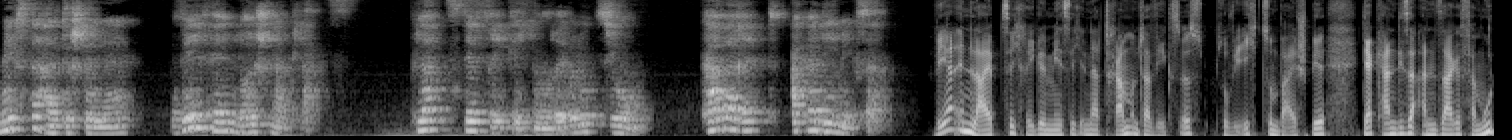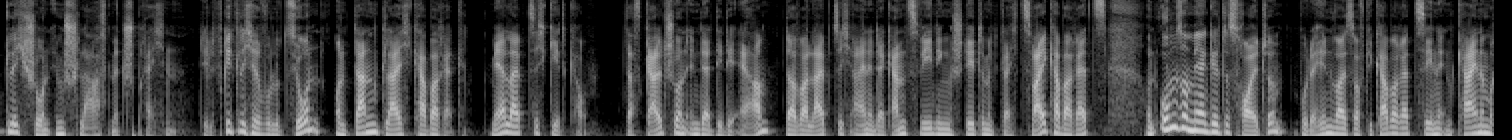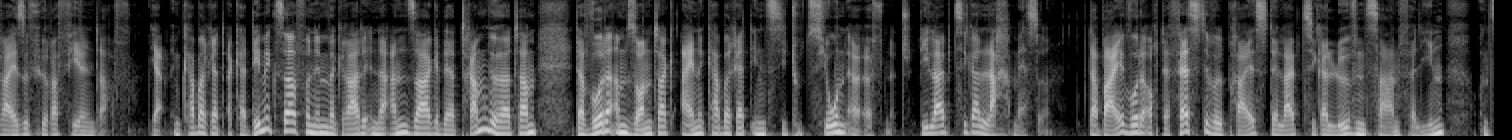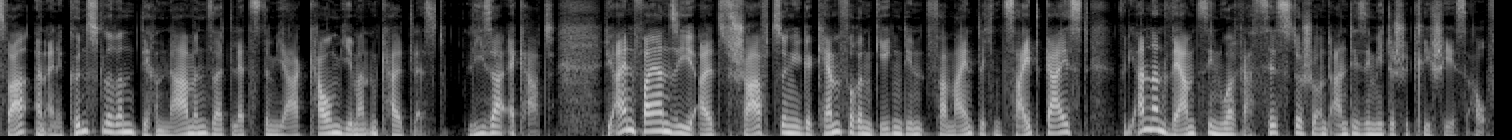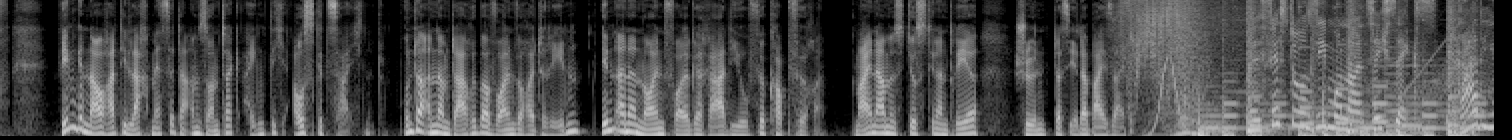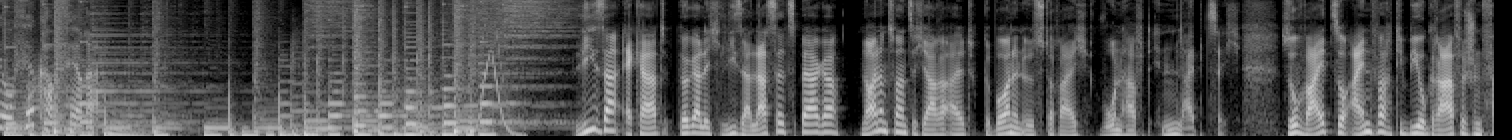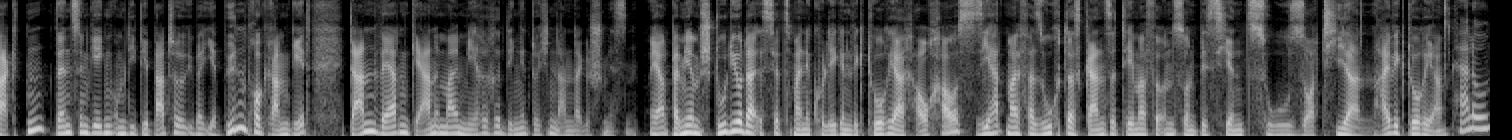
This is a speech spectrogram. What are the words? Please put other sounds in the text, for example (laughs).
Nächste Haltestelle Wilhelm-Leuschner-Platz. Platz der friedlichen Revolution. Kabarett Akademikser. Wer in Leipzig regelmäßig in der Tram unterwegs ist, so wie ich zum Beispiel, der kann diese Ansage vermutlich schon im Schlaf mitsprechen. Die friedliche Revolution und dann gleich Kabarett. Mehr Leipzig geht kaum. Das galt schon in der DDR. Da war Leipzig eine der ganz wenigen Städte mit gleich zwei Kabaretts. Und umso mehr gilt es heute, wo der Hinweis auf die Kabarettszene in keinem Reiseführer fehlen darf. Ja, im Kabarett Akademikser, von dem wir gerade in der Ansage der Tram gehört haben, da wurde am Sonntag eine Kabarettinstitution eröffnet, die Leipziger Lachmesse. Dabei wurde auch der Festivalpreis der Leipziger Löwenzahn verliehen, und zwar an eine Künstlerin, deren Namen seit letztem Jahr kaum jemanden kalt lässt. Lisa Eckhardt. Die einen feiern sie als scharfzüngige Kämpferin gegen den vermeintlichen Zeitgeist, für die anderen wärmt sie nur rassistische und antisemitische Klischees auf. Wen genau hat die Lachmesse da am Sonntag eigentlich ausgezeichnet? Unter anderem darüber wollen wir heute reden in einer neuen Folge Radio für Kopfhörer. Mein Name ist Justin Andrehe. Schön, dass ihr dabei seid. Mephisto 976, Radio für Kopfhörer. Lisa Eckert, bürgerlich Lisa Lasselsberger, 29 Jahre alt, geboren in Österreich, wohnhaft in Leipzig. So weit, so einfach die biografischen Fakten. Wenn es hingegen um die Debatte über ihr Bühnenprogramm geht, dann werden gerne mal mehrere Dinge durcheinander geschmissen. Ja, und bei mir im Studio, da ist jetzt meine Kollegin Viktoria Rauchhaus. Sie hat mal versucht, das ganze Thema für uns so ein bisschen zu sortieren. Hi Viktoria. Hallo.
